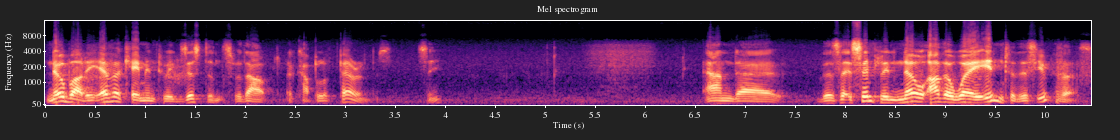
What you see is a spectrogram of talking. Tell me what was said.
Nobody ever came into existence without a couple of parents, see? And uh, there's simply no other way into this universe.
